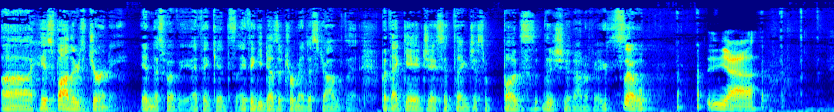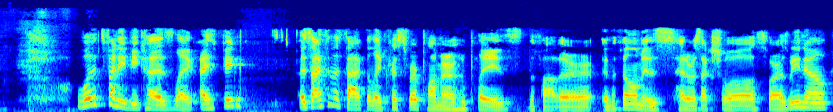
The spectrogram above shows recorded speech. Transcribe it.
uh, his father's journey in this movie. I think it's I think he does a tremendous job of it. But that gay adjacent thing just bugs the shit out of me. So Yeah. Well, it's funny because, like, I think, aside from the fact that, like, Christopher Plummer, who plays the father in the film, is heterosexual as far as we know.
